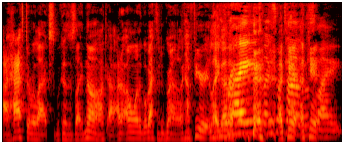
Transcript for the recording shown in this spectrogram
I have to relax because it's like no, I, I, I don't want to go back to the grind. Like I fear it. Like I don't- right? Like sometimes I can't. I can't. like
